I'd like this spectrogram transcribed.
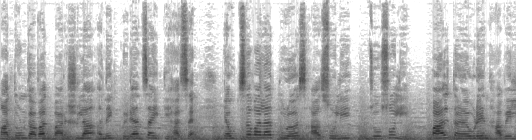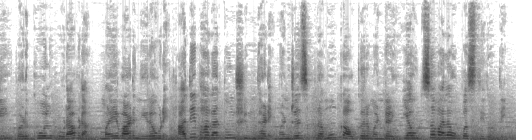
मातोंड गावात बार्शीला अनेक पिढ्यांचा इतिहास आहे. या उत्सवाला तुळस आसोली जोसोली पाल तळवडे नावेली वडखोल होडावडा मयवाड निरवडे आदी भागातून शिमधडे म्हणजेच प्रमुख गावकर मंडळी या उत्सवाला उपस्थित होते.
